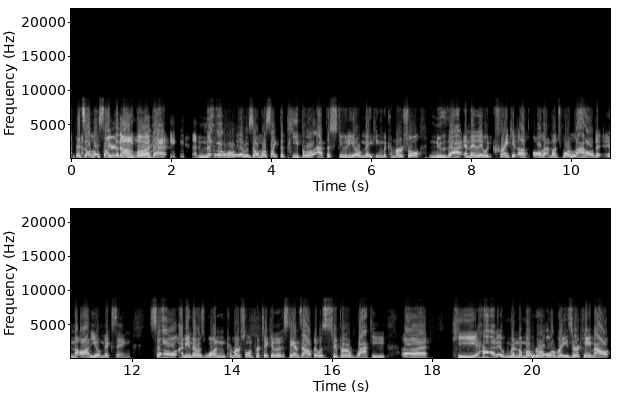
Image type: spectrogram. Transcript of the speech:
it's almost like You're the people lying. that no, it was almost like the people at the studio making the commercial knew that and then they would crank it up all that much more loud in the audio mixing. So, I mean, there was one commercial in particular that stands out that was super wacky. Uh, he had when the Motorola Razor came out,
